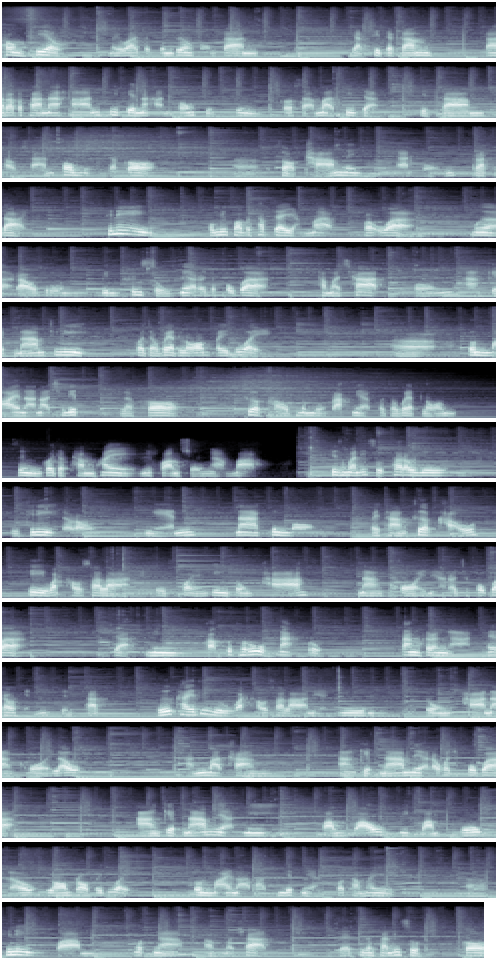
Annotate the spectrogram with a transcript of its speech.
ท่องเที่ยว ไม่ว่าจะเป็นเรื่องของการจัดกิจกรรม การรับประทานอาหารที่เป็นอาหารท้องถิ่น ซึ่งก็สามารถที่จะติดตามข่าวสารข้อมูล แล้วก็สอบถามในหน่วยงานของรัฐได้ ที่นี่ ผมมีความประทับใจอย่างมาก เพราะว่าเมื่อเราโดรนบินขึ้นสูงเนี่ยเราจะพบว่าธรรมชาติของอ่างเก็บน้ำที่นี่ก็จะแวดล้อมไปด้วยต้นไม้นานาชนิด แล้วก็เทือกเขาพนมดงรักเนี่ยก็จะแวดล้อม ซึ่งก็จะทำให้มีความสวยงามมาก ที่สำคัญที่สุดถ้าเรายืนอยู่ที่นี่แล้วเราแงนหน้าขึ้นมองไปทางเทือกเขา ที่วัดเขาศาลาโดยเฉพาะอย่างยิ่งตรงผานางคอยเนี่ยเราจะพบว่าจะมีพระพุทธรูปนาคปรกตั้งตระหง่านให้เราเห็นเห็นชัด หรือใครที่อยู่วัดเขาศาลาเนี่ยยืนตรงผานางคอยแล้วหันมาทางอ่างเก็บน้ำเนี่ยเราก็จะพบว่าอ่างเก็บน้ำเนี่ยมีความเว้า มีความโค้งแล้วล้อมรอบไปด้วยต้นไม้นานาชนิดเนี่ยก็ทำให้ ที่นี่ความงดงามธรรมชาติ และที่สำคัญที่สุดก็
